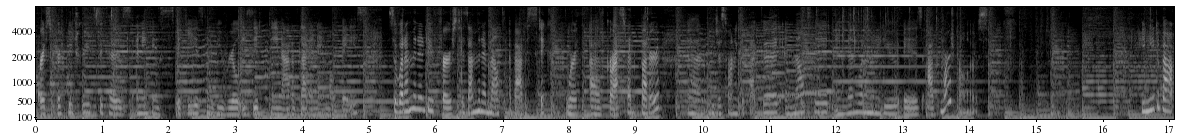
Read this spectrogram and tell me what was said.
Rice Krispie treats because anything sticky is going to be real easy to clean out of that enamel base. So what I'm going to do first is I'm going to melt about a stick worth of grass-fed butter and we just want to get that good and melted and then what I'm going to do is add the marshmallows. You need about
